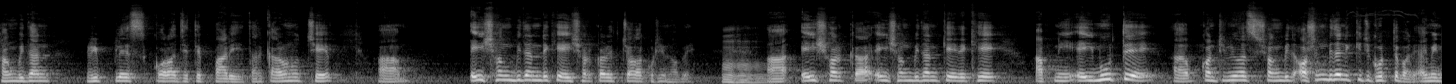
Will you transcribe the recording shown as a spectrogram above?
সংবিধান রিপ্লেস করা যেতে পারে। তার কারণ হচ্ছে এই সংবিধান রেখে এই সরকারের চলা কঠিন হবে। এই সরকার এই সংবিধানকে রেখে আপনি এই মুহূর্তে কন্টিনিউয়াস সংবিধান অসাংবিধানিক কিছু ঘটতে পারে। আই মিন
